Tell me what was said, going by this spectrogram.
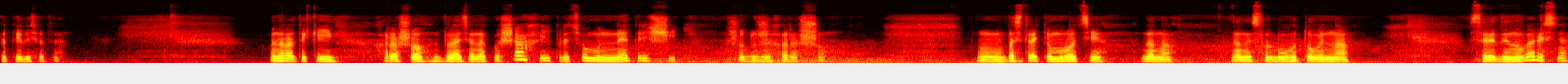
40-50. Виноград який хорошо збирається на кущах і при цьому не тріщить, що дуже хорошо. У 23-му році дана, даний сорт був готовий на середину вересня.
